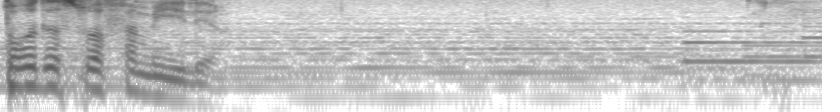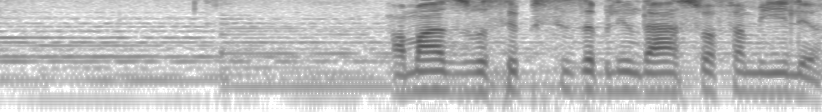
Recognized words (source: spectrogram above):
Toda a sua família. Amados, você precisa blindar a sua família.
